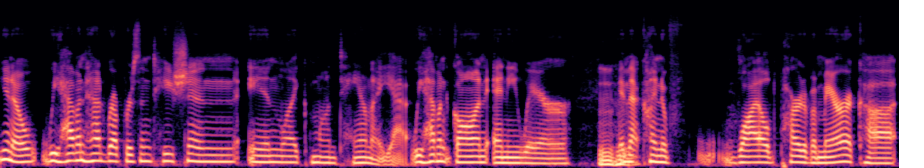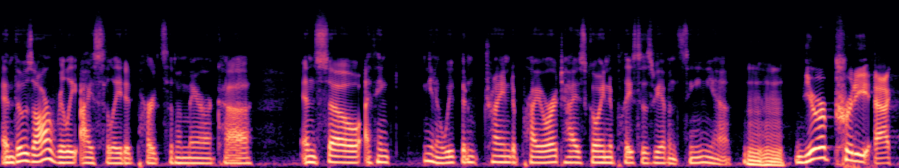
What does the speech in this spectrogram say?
You know, we haven't had representation in like Montana yet. We haven't gone anywhere in mm-hmm. that kind of wild part of America. And those are really isolated parts of America. And so I think, you know, we've been trying to prioritize going to places we haven't seen yet. Mm-hmm. You're a pretty act.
